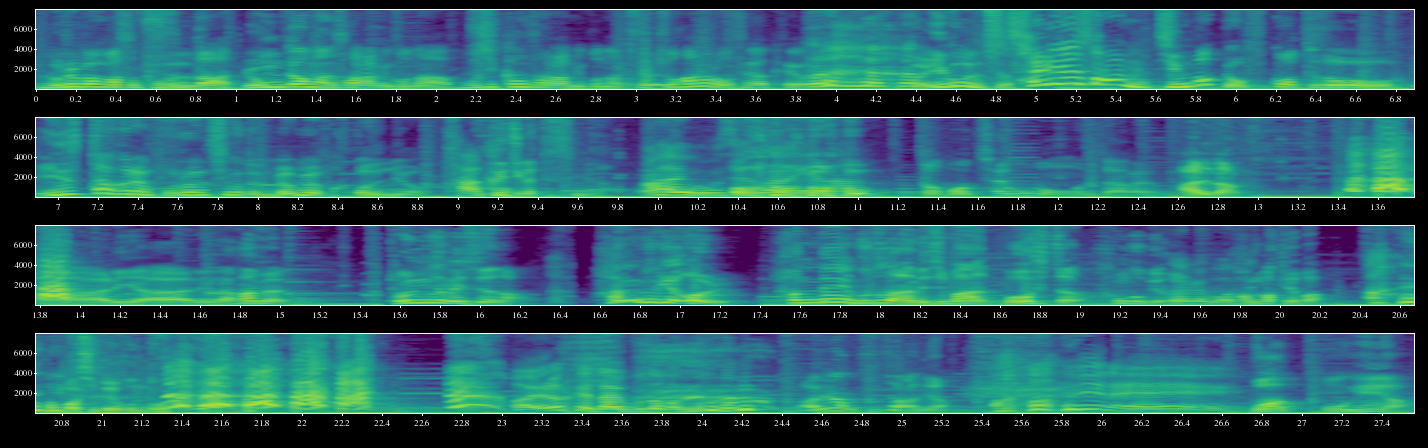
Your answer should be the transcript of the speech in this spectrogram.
노래방 가서 부른다. 용감한 사람이거나 무식한 사람이거나 둘 중 하나라고 생각해요. 그러니까 이건 진짜 살리는 사람이 딘밖에 없을 것 같아서 인스타그램 부르는 친구들 몇몇 봤거든요. 다 그지 같았습니다. 아이고 세상에나 저뭐 최고봉 뭔지 알아요? 아리랑 아리 아리랑 하면 내시잖아 한국의 얼 현대의 무드는 아니지만 멋있잖아 한국의 얼 반박해봐 반박시 내군 너 아 이렇게 날 묻어간다고? 아리랑 진짜 아니야? 아니래 뭐? 옹해야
